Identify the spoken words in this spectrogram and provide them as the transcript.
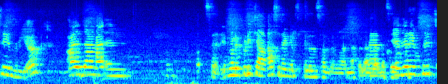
செய்ய முடியும். அதுதான் சரி உங்களுக்கு பிடிச்ச ஆசனங்கள் சிலது சொல்லுங்க. என்னுடைய பிடிச்ச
